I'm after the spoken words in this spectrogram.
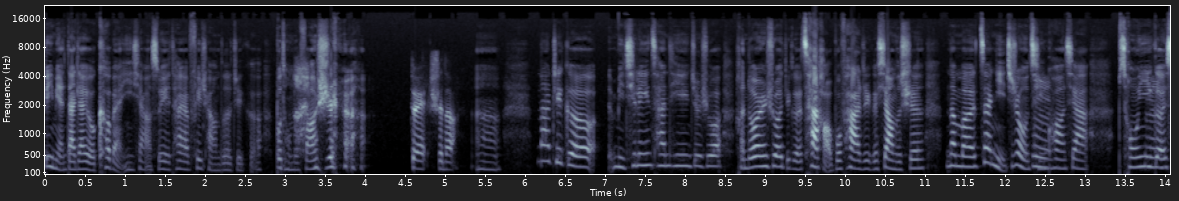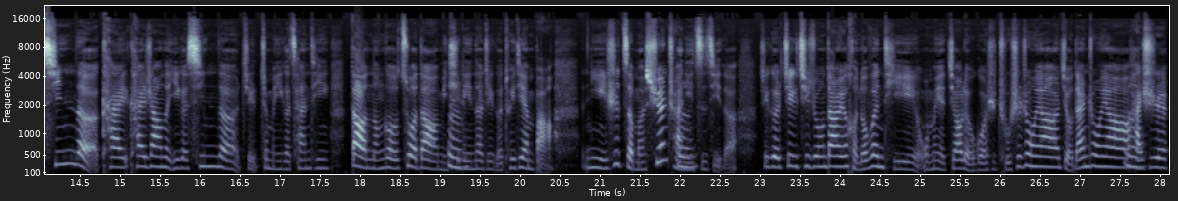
避免大家有刻板印象，所以它也非常的这个不同的方式。对，是的，嗯。那这个米其林餐厅，就是说，很多人说这个菜好不怕这个巷子深。那么在你这种情况下，从一个新的开开张的一个新的这这么一个餐厅，到能够做到米其林的这个推荐榜，你是怎么宣传你自己的？这个这个其中当然有很多问题，我们也交流过，是厨师重要，酒单重要，还是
